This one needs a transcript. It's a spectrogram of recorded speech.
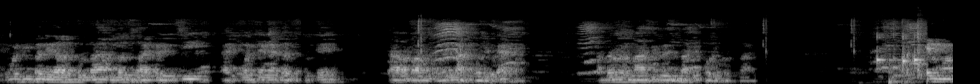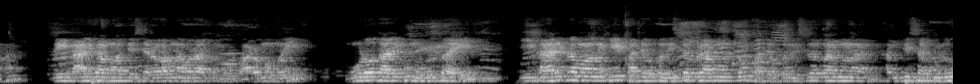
ఎటువంటి ఇబ్బంది కలగకుండా అందరూ సహకరించి ఐకమత్యంగా జరుపుకుంటే చాలా బాగుంటుంది నా కోరిక. అందరూ నన్ను ఆశీర్వదించాలని కోరుకుంటున్నాను. శ్రీ కాళికామాతి శరవణ నవరాత్రులు ప్రారంభమై మూడో తారీఖు ముగుస్తాయి. ఈ కార్యక్రమానికి ప్రతి ఒక్క విశ్వబ్రాహ్మణులు ప్రతి ఒక్క విశ్వబ్రాహ్మణ కమిటీ సభ్యులు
